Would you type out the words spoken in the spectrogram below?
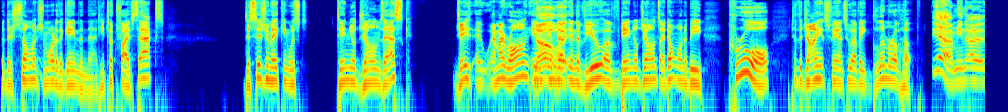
but there's so much more to the game than that. He took five sacks. Decision making was Daniel Jones esque. Jay, am I wrong in, No, in the I- in the view of Daniel Jones? I don't want to be cruel to the Giants fans who have a glimmer of hope. Yeah, I mean, uh,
